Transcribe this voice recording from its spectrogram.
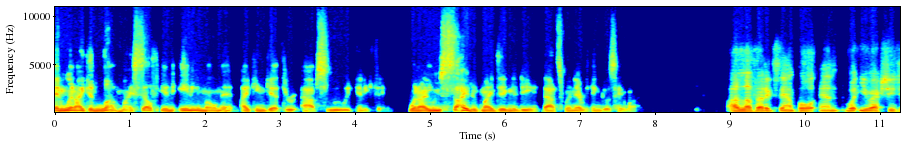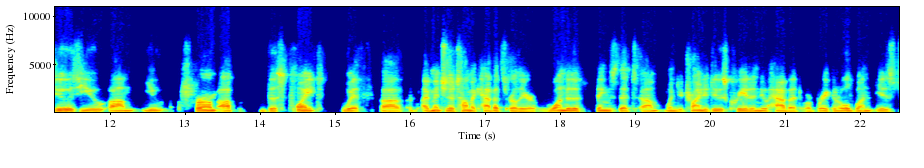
And when I can love myself in any moment, I can get through absolutely anything. When I lose sight of my dignity, that's when everything goes haywire. I love that example. And what you actually do is you um, you firm up this point with. Uh, I mentioned atomic habits earlier. One of the things that um, when you're trying to do is create a new habit or break an old one is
